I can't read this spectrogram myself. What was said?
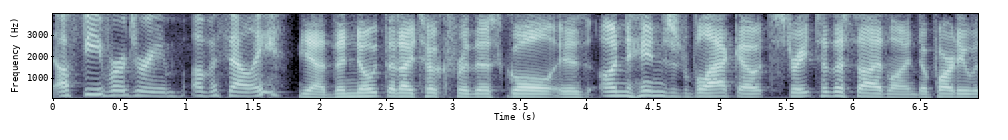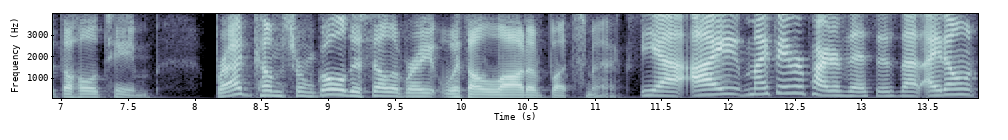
a fever dream of a Celly. Yeah, the note that I took for this goal is unhinged blackout straight to the sideline to party with the whole team. Brad comes from goal to celebrate with a lot of butt smacks. Yeah, I my favorite part of this is that I don't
